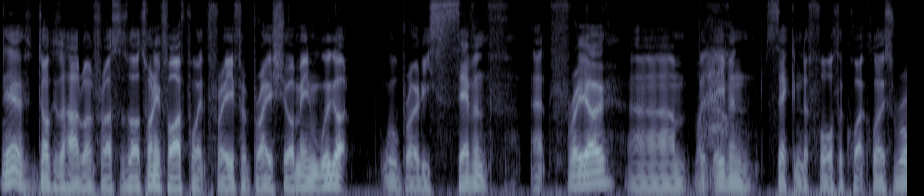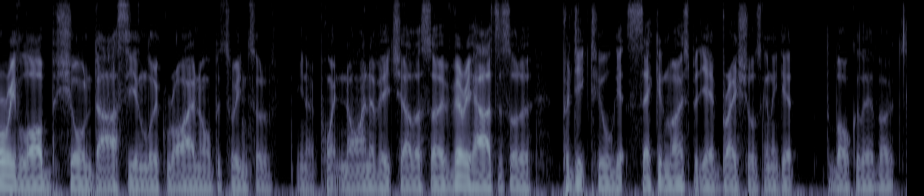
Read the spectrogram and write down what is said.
Yeah, Doc is a hard one for us as well. Twenty five point three for Brayshaw. I mean, we got Will Brodie seventh at Freo, um, but even second to fourth are quite close. Rory Lobb, Sean Darcy, and Luke Ryan all between sort of you know 0.9 of each other. So very hard to sort of predict who will get second most. But yeah, Brayshaw's going to get the bulk of their votes.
